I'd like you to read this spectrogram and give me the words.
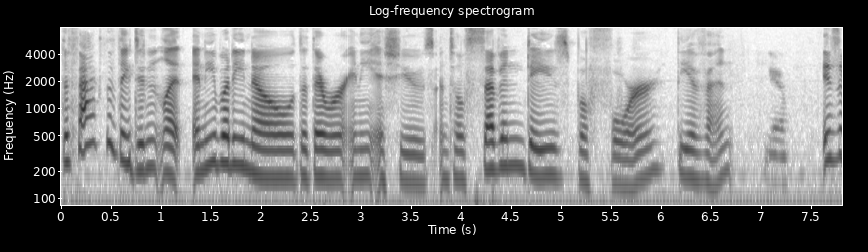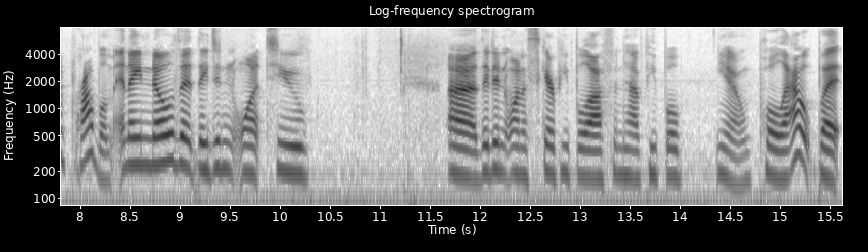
the fact that they didn't let anybody know that there were any issues until seven days before the event Yeah. is a problem. And I know that they didn't want to. Uh, they didn't want to scare people off and have people, you know, pull out. But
